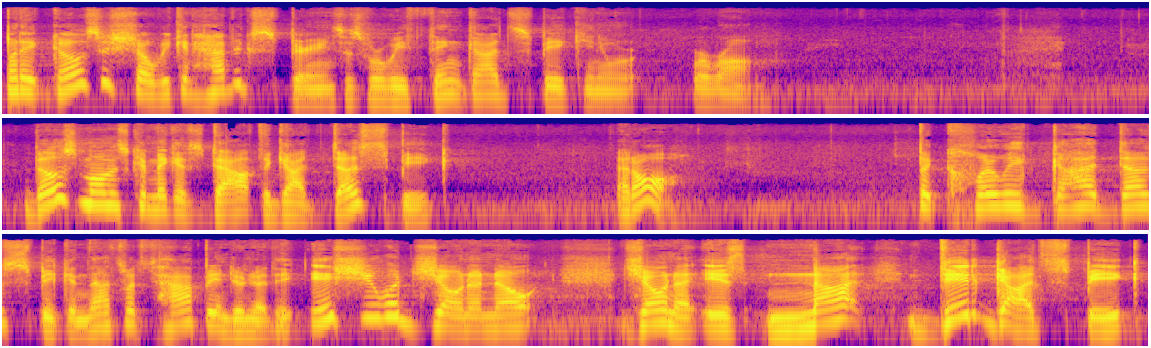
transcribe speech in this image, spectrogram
But it goes to show we can have experiences where we think God's speaking and we're, we're wrong those moments can make us doubt that God does speak at all. But clearly, God does speak, and that's what's happening to Jonah. The issue with Jonah, no, Jonah is not did God speak,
